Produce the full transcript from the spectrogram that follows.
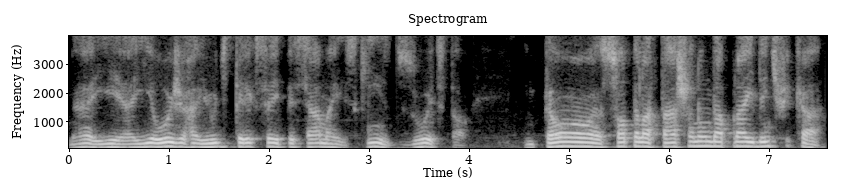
Né? E aí hoje high yield teria que ser IPCA mais 15, 18 e tal. Então, só pela taxa não dá para identificar.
